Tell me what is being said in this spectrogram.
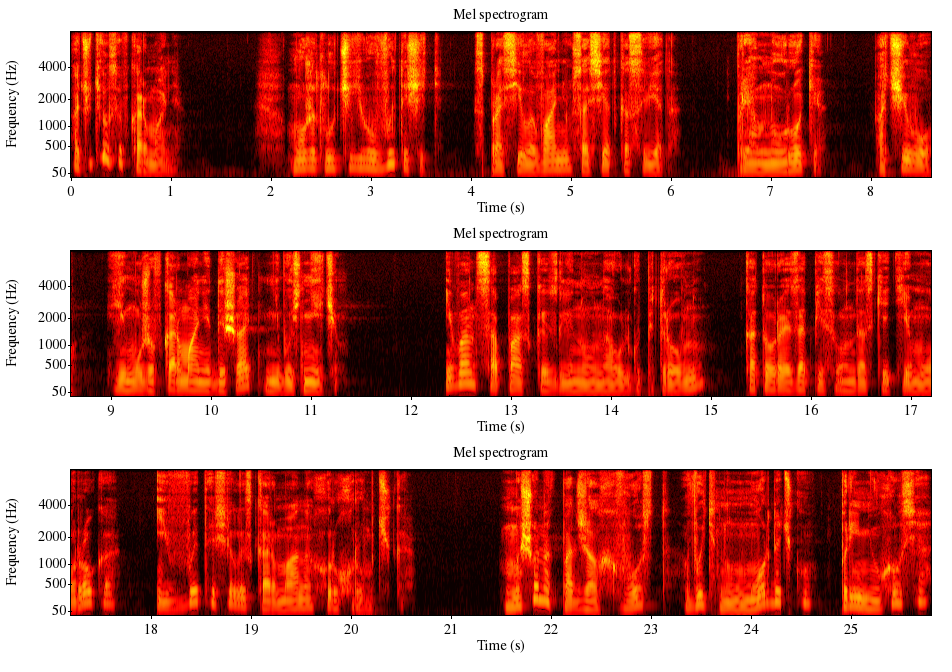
очутился в кармане. «Может, лучше его вытащить?» — спросила Ваню соседка Света. «Прям на уроке? А чего? Ему же в кармане дышать, небось, нечем». Иван с опаской взглянул на Ольгу Петровну, которая записывала на доске тему урока, и вытащил из кармана хрухрумчика. Мышонок поджал хвост, вытянул мордочку, принюхался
